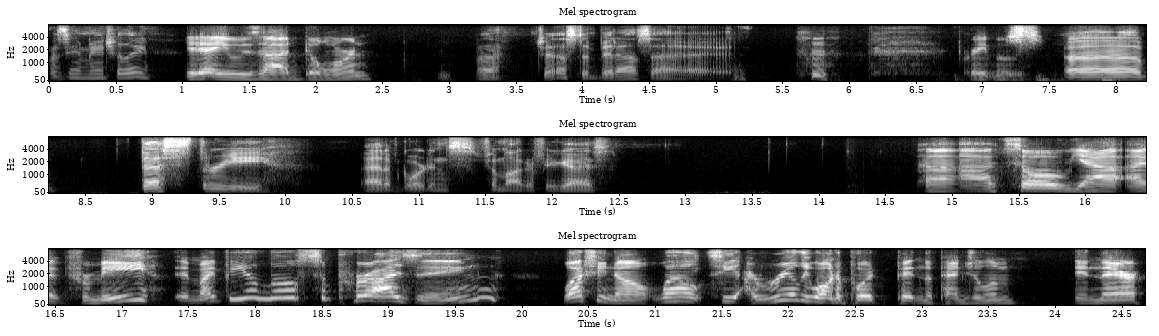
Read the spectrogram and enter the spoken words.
was he in Major League? Yeah, he was uh, Dorn. Huh, just a bit outside. Great movie. Uh, best three out of Gordon's filmography, guys. Uh, so yeah, I for me it might be a little surprising. Well, actually, no. Well, see, I really want to put Pit and the Pendulum in there,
